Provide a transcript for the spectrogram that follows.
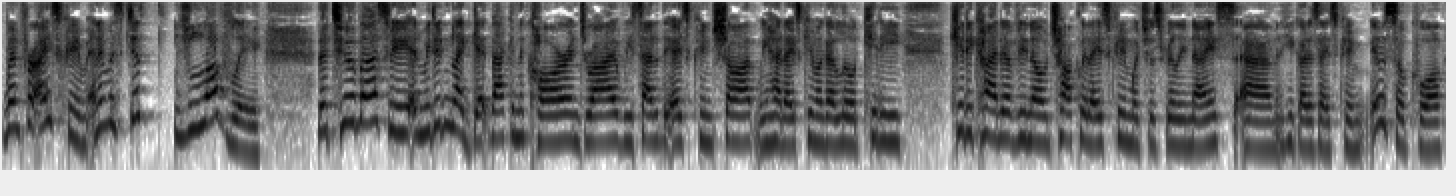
went for ice cream, and it was just lovely. The two of us, we and we didn't like get back in the car and drive. We sat at the ice cream shop. We had ice cream. I got a little kitty kitty kind of, you know, chocolate ice cream, which was really nice. Um, and he got his ice cream. It was so cool.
